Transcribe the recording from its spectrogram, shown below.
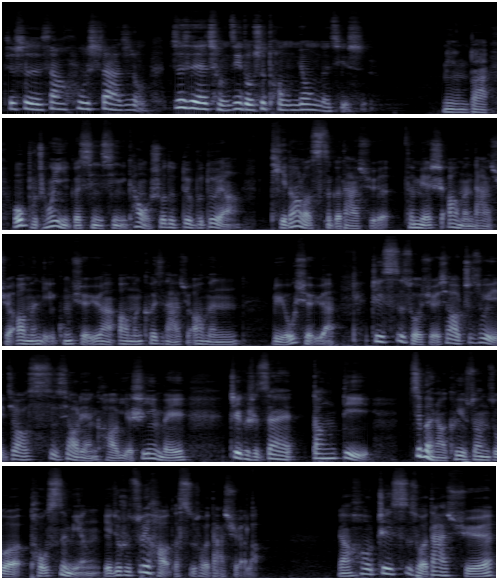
就是像护士啊这种这些成绩都是通用的，其实。明白。我补充一个信息，你看我说的对不对啊？提到了四个大学，分别是澳门大学、澳门理工学院、澳门科技大学、澳门旅游学院。这四所学校之所以叫四校联考，也是因为这个是在当地基本上可以算作头四名，也就是最好的四所大学了。然后这四所大学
